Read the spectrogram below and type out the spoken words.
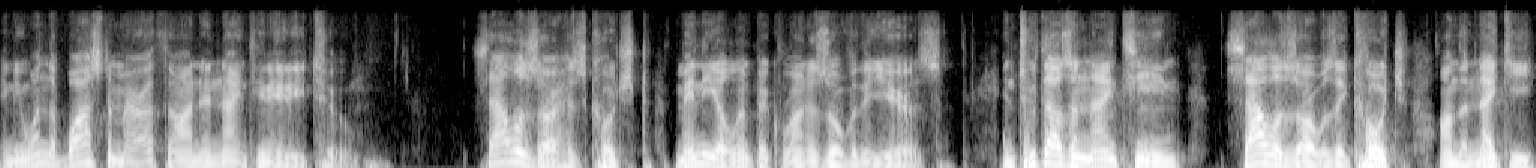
and he won the Boston Marathon in 1982. Salazar has coached many Olympic runners over the years. In 2019, Salazar was a coach on the Nike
